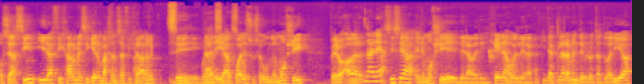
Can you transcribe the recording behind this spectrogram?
o sea, sin ir a fijarme, si quieren váyanse a fijar A ver, sí, tarea cuál es su segundo emoji. Pero a ver, Dale. así sea el emoji de, de la berenjena o el de la caquita, claramente me lo tatuaría.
